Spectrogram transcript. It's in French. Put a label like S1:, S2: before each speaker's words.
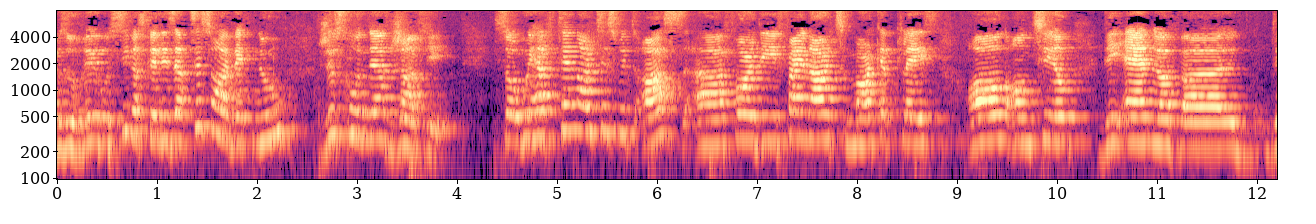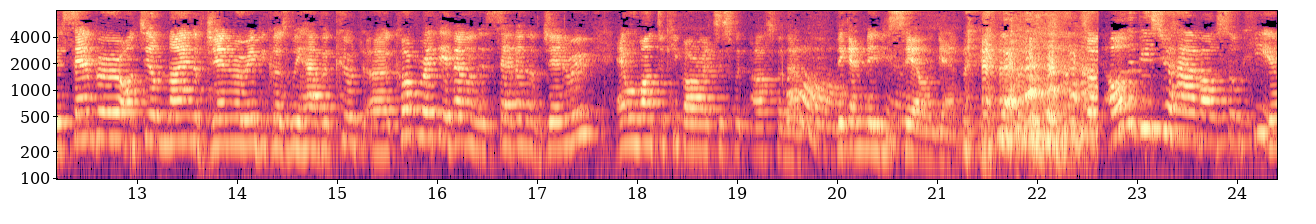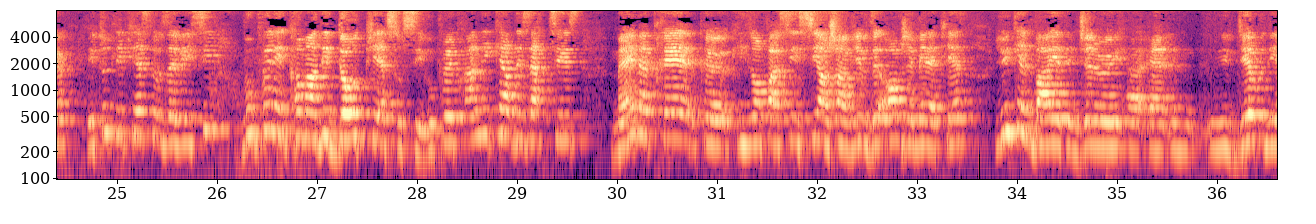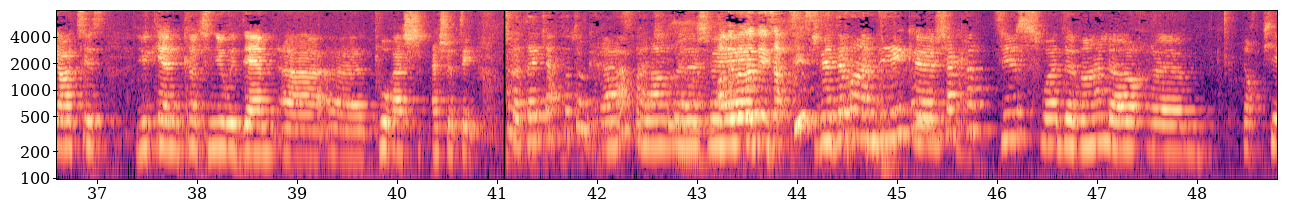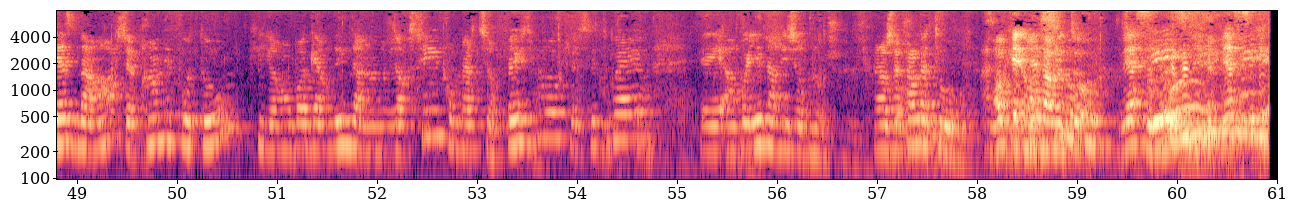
S1: vous ouvrir aussi parce que les artistes sont avec nous jusqu'au 9 janvier. So we have 10 artists with us uh, for the Fine Arts Marketplace all until the end of uh, December, until 9th of January because we have a co- uh, corporate event on the 7th of January and we want to keep our artists with us for that.
S2: Oh,
S1: they can maybe sell again. so all the pieces you have also here et toutes les pièces que vous avez ici, vous pouvez les commander d'autres pièces aussi. Vous pouvez prendre les cartes des artistes, même après qu'ils ont passé ici en janvier, vous dites, oh, j'aimais la pièce. You can buy it in January uh, and, and you deal with the artist. You can continue with them uh, uh, pour ach- acheter.
S2: Je vais être la photographe, alors euh, je
S1: On a
S2: vais,
S1: des artistes?
S2: je vais demander que chaque artiste soit devant leur, euh, leur pièce d'art. Je vais prendre des photos qu'on va garder dans nos archives pour mettre sur Facebook, le site web et envoyer dans les journaux. Alors je vais faire le tour. Alors,
S1: OK, on va faire le tour. Merci. Merci.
